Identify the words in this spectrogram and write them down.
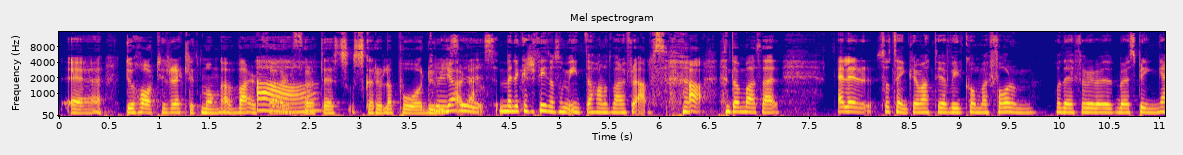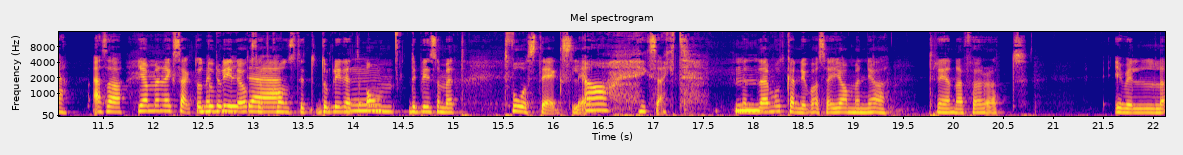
eh, du har tillräckligt många varför Ja. för att det ska rulla på och du gör det. Precis. Men det kanske finns någon som inte har något varför alls. Ja. De bara så här, eller så tänker de att jag vill komma i form och därför vill jag börja springa. Alltså, Ja men exakt och Men då, då blir det också det- ett konstigt, då blir det ett om, det blir som ett tvåstegsled. ja exakt. Men däremot kan det ju vara så här, ja men jag tränar för att jag vill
